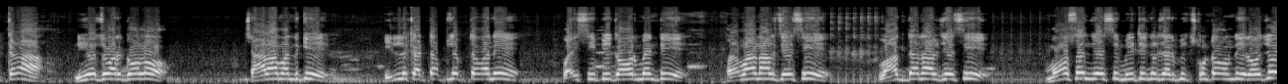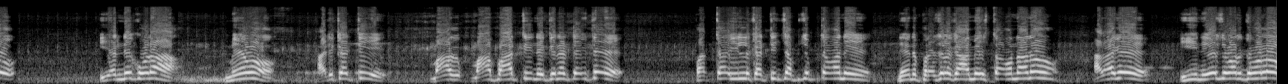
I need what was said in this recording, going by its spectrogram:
ఇక్కడ నియోజకవర్గంలో చాలామందికి ఇల్లు కట్టప్పు చెప్తామని వైసీపీ గవర్నమెంట్ ప్రమాణాలు చేసి వాగ్దానాలు చేసి మోసం చేసి మీటింగులు జరిపించుకుంటూ ఉంది ఈరోజు. ఇవన్నీ కూడా మేము అడికట్టి మా మా పార్టీ నెగ్గినట్టయితే పక్కా ఇల్లు కట్టించి అప్పచెప్తామని నేను ప్రజలకు హామీ ఇస్తా ఉన్నాను. అలాగే ఈ నియోజకవర్గంలో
